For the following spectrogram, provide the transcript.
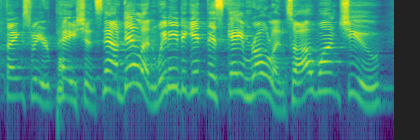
Thanks for your patience. Now, Dylan, we need to get this game rolling, so I want you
